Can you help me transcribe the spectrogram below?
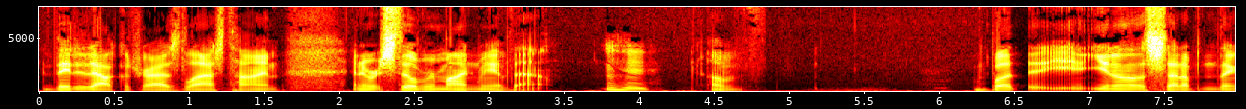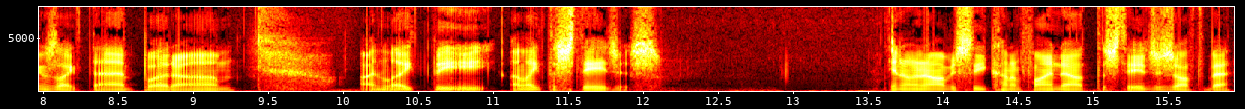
they did Alcatraz last time, and it still reminded me of that. Hmm of but you know the setup and things like that but um i like the i like the stages you know and obviously kind of find out the stages off the bat.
